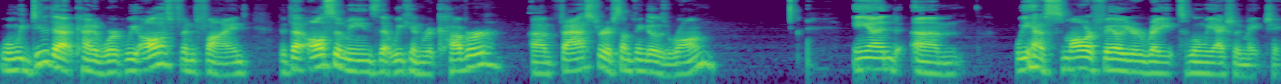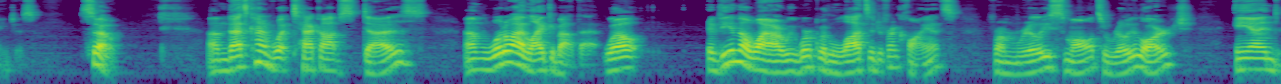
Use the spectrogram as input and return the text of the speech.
When we do that kind of work, we often find that that also means that we can recover um, faster if something goes wrong. And um, we have smaller failure rates when we actually make changes. So um, that's kind of what TechOps does. Um, what do I like about that? Well, at VMLYR, we work with lots of different clients, from really small to really large. And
